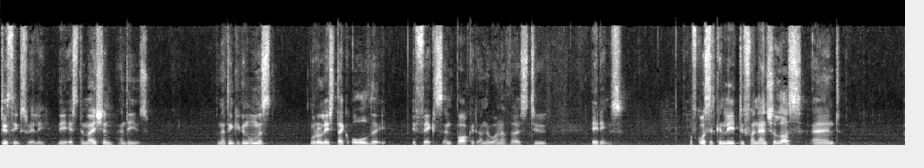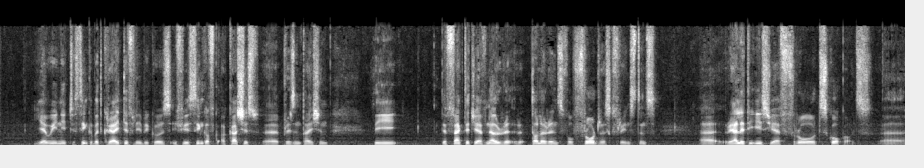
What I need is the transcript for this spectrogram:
two things really, the estimation and the use. And I think you can almost more or less take all the effects and park it under one of those two headings. Of course, it can lead to financial loss, and here we need to think a bit creatively because if you think of Akash's uh, presentation, the the fact that you have no tolerance for fraud risk, for instance, uh, reality is you have fraud scorecards. Uh,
